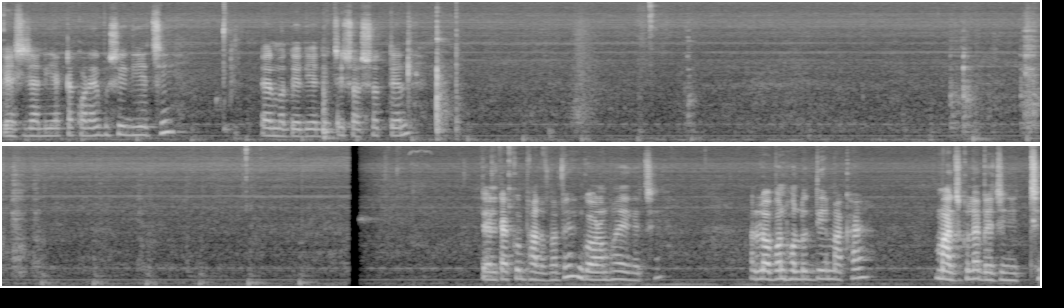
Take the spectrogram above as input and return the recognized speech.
গ্যাস জ্বালিয়ে একটা কড়াই বসিয়ে দিয়েছি। এর মধ্যে দিয়ে দিচ্ছি সরষের তেল। তেলটা খুব ভালোভাবে গরম হয়ে গেছে। আর লবণ, হলুদ দিয়ে মাখা মাছগুলো ভেজে নিচ্ছি।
